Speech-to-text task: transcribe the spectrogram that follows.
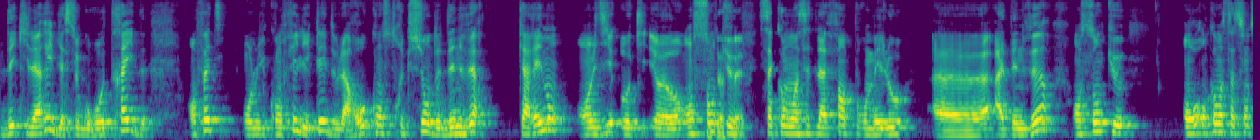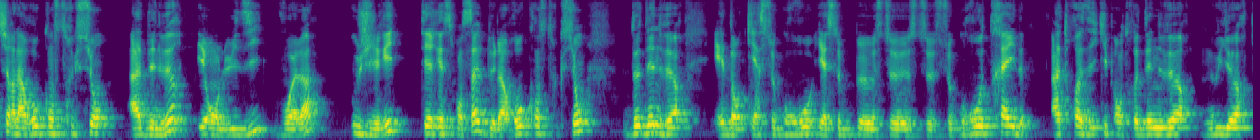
dès qu'il arrive, il y a ce gros trade. En fait, on lui confie les clés de la reconstruction de Denver carrément. On lui dit, ok, euh, on sent que fait. ça commence à être la fin pour Melo euh, à Denver. On sent que on, on commence à sentir la reconstruction à Denver et on lui dit, voilà, Ujiri, tu es responsable de la reconstruction de Denver. Et donc, il y a ce gros, il y a ce, euh, ce, ce- ce gros trade à trois équipes entre Denver, New York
